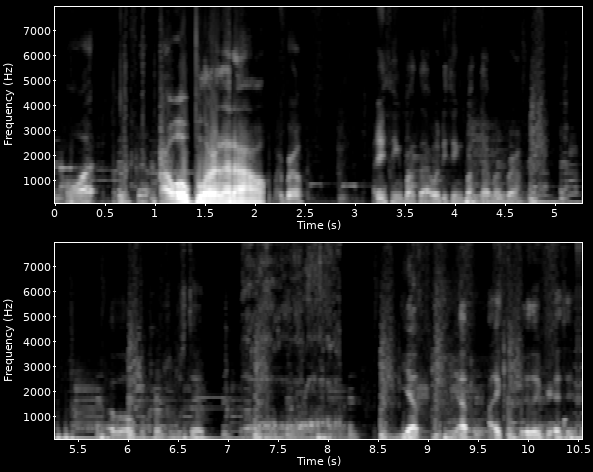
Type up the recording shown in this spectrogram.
You know what, Crimson? I will blur that out. My bro, how do you think about that? What do you think about that, my bro? Oh, well, Crimson just did. Yep, yep, I completely agree with you.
